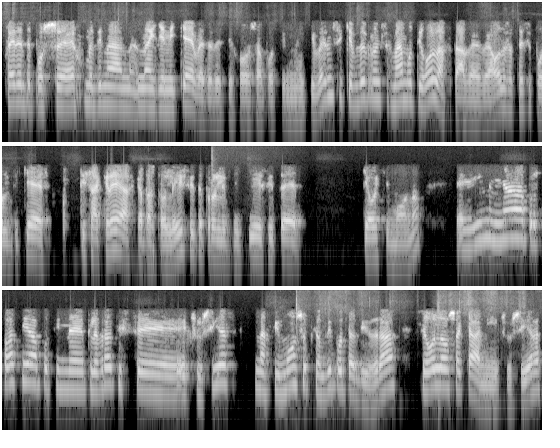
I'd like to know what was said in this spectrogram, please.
φαίνεται πως ε, έχουμε δει να, να γενικεύεται δυστυχώς από την κυβέρνηση και δεν πρέπει να ξεχνάμε ότι όλα αυτά βέβαια, όλες αυτές οι πολιτικές της ακραίας καταστολής, είτε προληπτικής είτε και όχι μόνο, είναι μια προσπάθεια από την πλευρά της εξουσίας να θυμώσει οποιονδήποτε αντιδρά σε όλα όσα κάνει η εξουσία,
